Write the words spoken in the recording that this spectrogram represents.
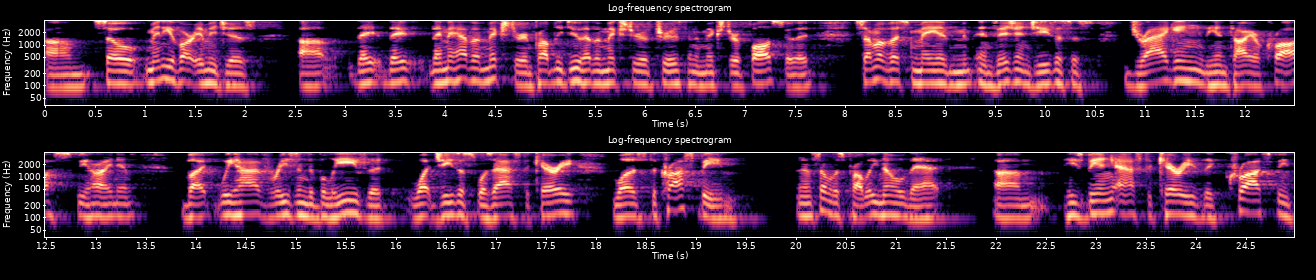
Um, so many of our images, uh, they, they, they may have a mixture and probably do have a mixture of truth and a mixture of falsehood. Some of us may envision Jesus as dragging the entire cross behind him, but we have reason to believe that what Jesus was asked to carry was the crossbeam. And some of us probably know that. Um, he's being asked to carry the crossbeam.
